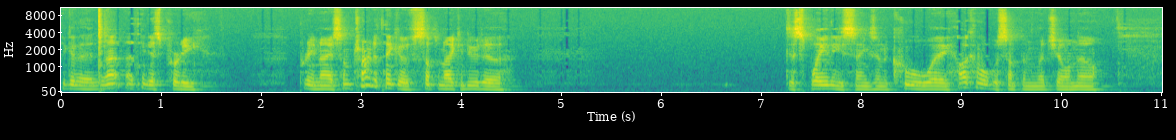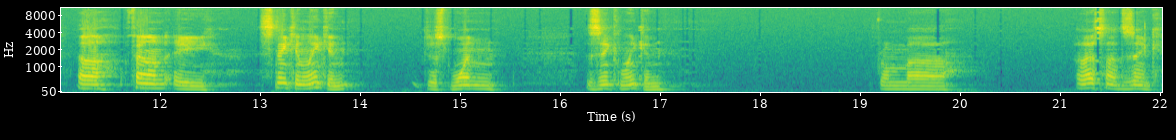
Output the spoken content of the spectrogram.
Look at that. That- I think it's pretty pretty nice. I'm trying to think of something I can do to display these things in a cool way. I'll come up with something and let y'all know. Uh, found a stinking Lincoln, just one zinc Lincoln from, uh, oh, that's not zinc,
